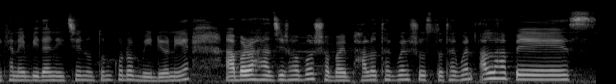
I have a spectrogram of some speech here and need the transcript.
এখানে বিদায় নিচ্ছি নতুন কোনো ভিডিও নিয়ে। আবারও হাজির হব। সবাই ভালো থাকবেন সুস্থ থাকবেন। আল্লাহ হাফেজ।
